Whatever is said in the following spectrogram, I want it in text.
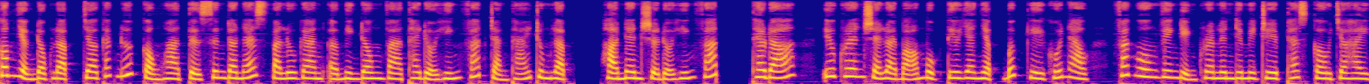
công nhận độc lập cho các nước Cộng hòa tự xưng Donetsk và Lugan ở miền Đông và thay đổi hiến pháp trạng thái trung lập. Họ nên sửa đổi hiến pháp. Theo đó, Ukraine sẽ loại bỏ mục tiêu gia nhập bất kỳ khối nào, phát ngôn viên Điện Kremlin Dmitry Peskov cho hay.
